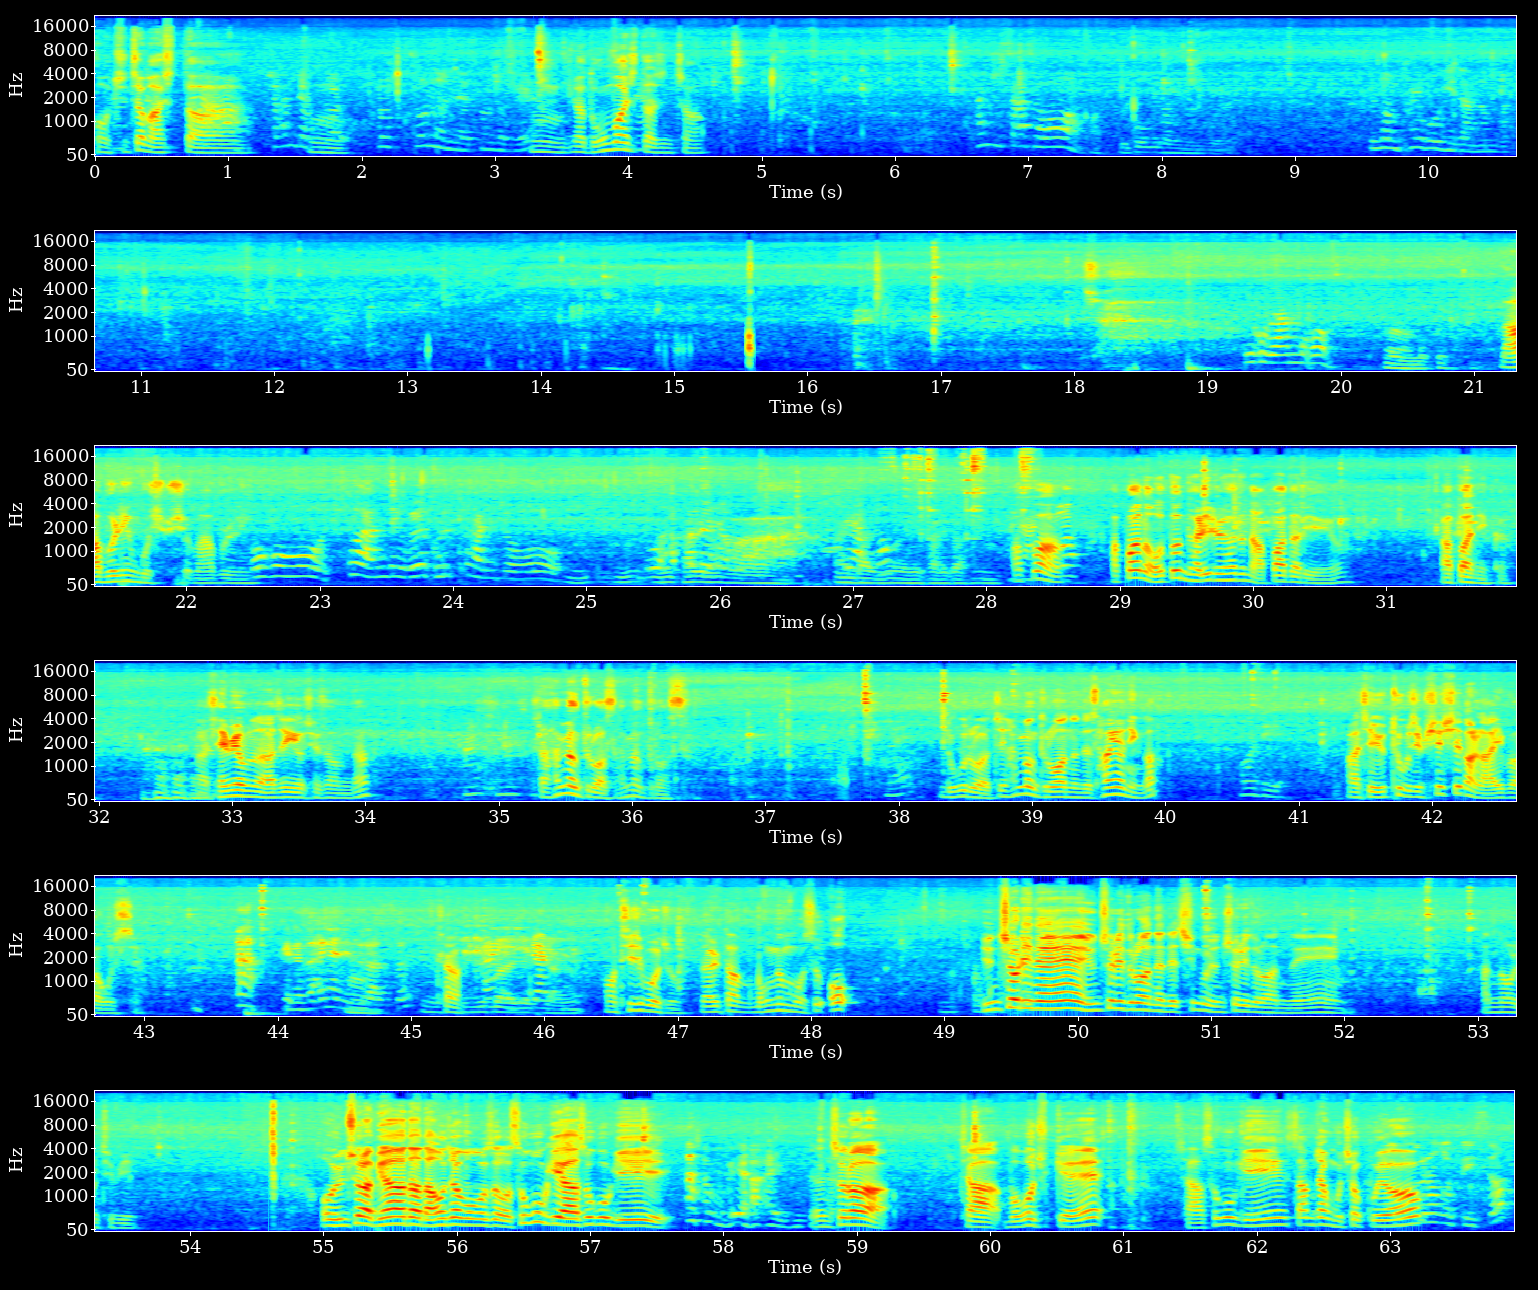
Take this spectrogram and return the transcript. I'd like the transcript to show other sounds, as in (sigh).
어 진짜 맛있다. 음. 음, 야 너무 맛있다 진짜. 한주 싸서 이건 불고기다 넣은 거. 이거 왜 안 먹어? 어 먹고 마블링 보십시오 마블링. 먹어. 소안돼 왜 그렇게 안 줘? 너 아빠 다리가 다리 아, 아니 나 이거 이 다리가 음. 아빠 아빠는 어떤 다리를 하든 아빠 다리예요. 아빠니까. (laughs) 아, 재미없는 아재기가 죄송합니다. 자 한 명 들어왔어 한 명 들어왔어. 왜? 누구 들어왔지? 한 명 들어왔는데 상현인가? 어디? 아 제 유튜브 지금 실시간 라이브 하고 있어요. 그래서 쌍현이 들어왔어? 자, 어 뒤집어 줘. 나 일단 먹는 모습. 어 윤철이네. 윤철이 들어왔네. 내 친구 윤철이 들어왔네. 안 나올 TV. 어 윤철아 미안하다. 나 혼자 먹어서 소고기야 소고기. (laughs) 뭐야 이거. 윤철아 자 먹어줄게. 자 소고기 쌈장 묻혔고요. 그런 것도 있어?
